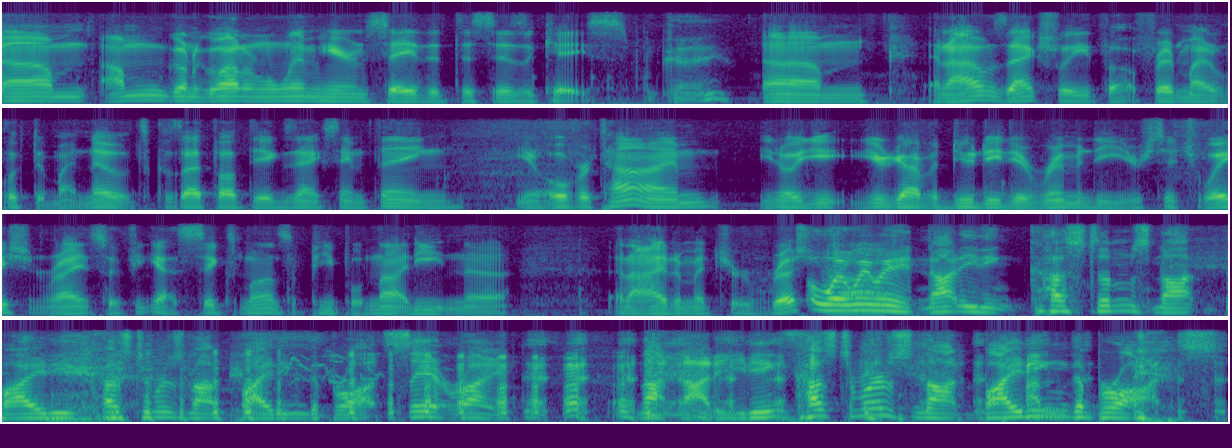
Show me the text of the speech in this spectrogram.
Um, I'm going to go out on a limb here and say that this is a case. Okay. Um, and I was actually thought Fred might have looked at my notes because I thought the exact same thing. You know, over time, you know, you you have a duty to remedy your situation, right? So if you got six months of people not eating a an item at your restaurant. Oh wait, wait, wait! Not eating customs, not biting customers, not biting the brats. Say it right. Not not eating customers, not biting the brats.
